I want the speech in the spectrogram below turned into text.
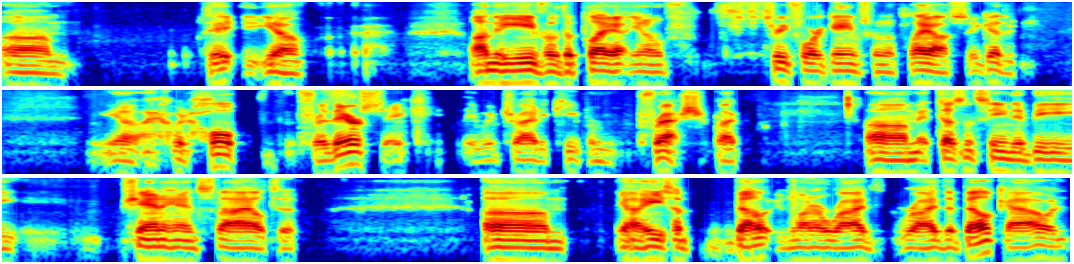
um, they, you know, on the eve of the play, you know, three, four games from the playoffs, they got to, you know, I would hope for their sake they would try to keep them fresh, but um, it doesn't seem to be Shanahan style to, um, yeah, he's a belt. You want to ride ride the bell cow, and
